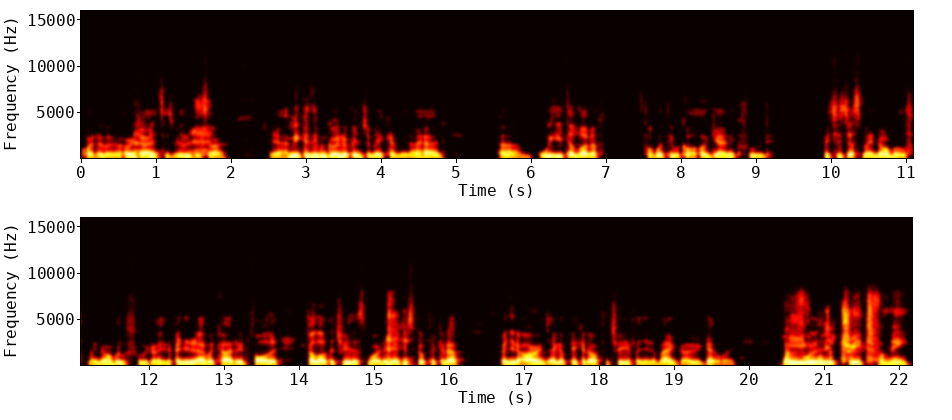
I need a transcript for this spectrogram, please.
quite a lot. Our diet is really bizarre. Yeah, I mean, because even growing up in Jamaica, I mean, I had, um, we eat a lot of what people call organic food which is just my normal my normal food, right? If I need an avocado, it fall it fell off the tree this morning. I just go pick it up. If I need an orange, I go pick it off the tree. If I need a mango, I go get one. Junk food was the, a treat for me.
